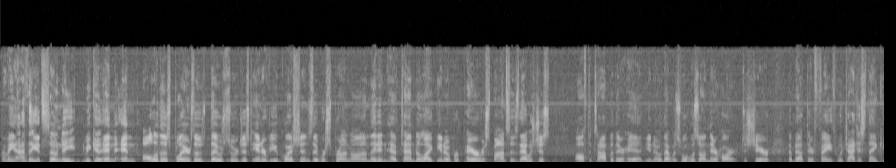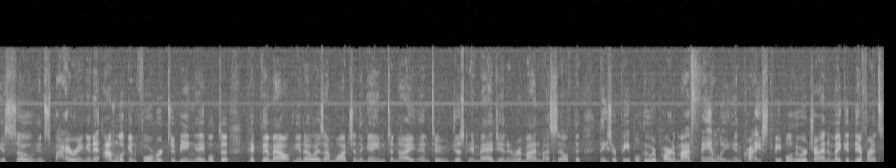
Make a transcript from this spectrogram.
I mean, I think it's so neat because and and all of those players, those those were just interview questions that were sprung on them. They didn't have time to like you know prepare responses. That was just off the top of their head. You know, that was what was on their heart to share about their faith, which I just think is so inspiring. And I'm looking forward to being able to pick them out, you know, as I'm watching the game tonight and to just imagine and remind myself that these are people who are part of my family in Christ, people who are trying to make a difference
